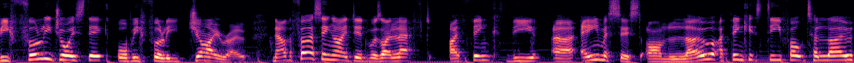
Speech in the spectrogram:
be fully joystick or be fully gyro. Now, the first thing I did was I left I think the uh, aim assist on low. I think it's default to low,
